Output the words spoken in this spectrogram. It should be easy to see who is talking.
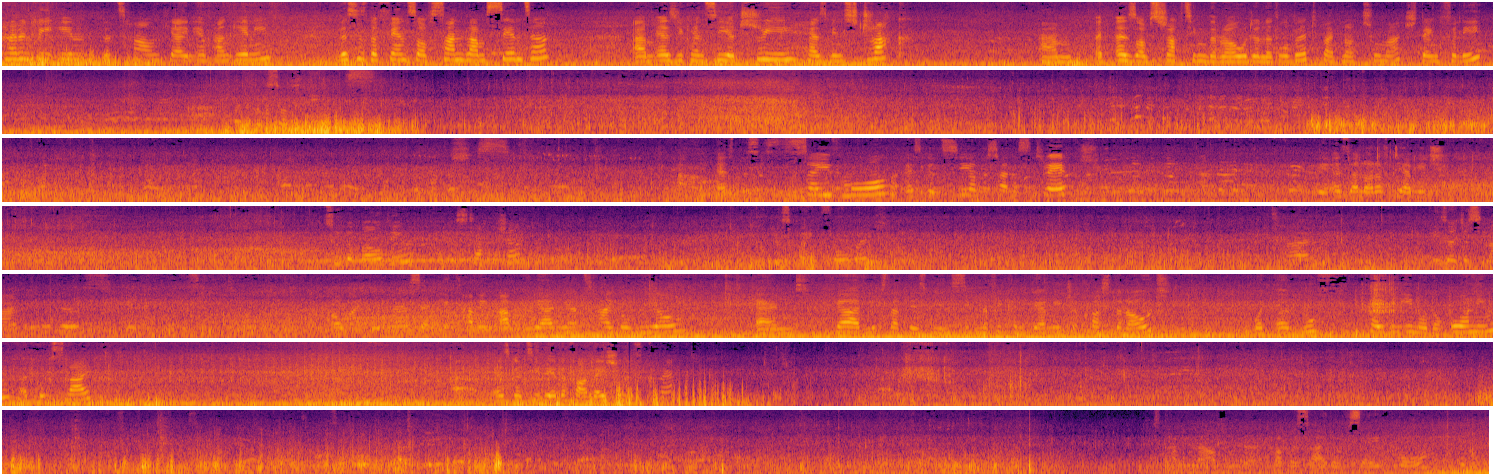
Speaker 1: currently in the town here in Empangeni. This is the fence of Sanlam Center. Um, as you can see, a tree has been struck. Um, it is obstructing the road a little bit, but not too much, thankfully. Uh, by the looks of things. Um, as this More, as you can see, I'm just trying to stretch. There is a lot of damage to the building, and the structure. Just going forward. Turn. These are just live images. Oh my goodness, and we're coming up here near Tiger Wheel. And here it looks like there's been significant damage across the road with a roof caving in or the awning, it looks like. Uh, as you can see there, the foundation is cracked. save more.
